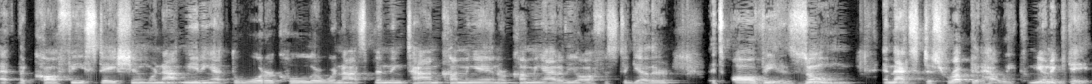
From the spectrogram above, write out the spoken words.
at the coffee station. We're not meeting at the water cooler. We're not spending time coming in or coming out of the office together. It's all via zoom and that's disrupted how we communicate.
